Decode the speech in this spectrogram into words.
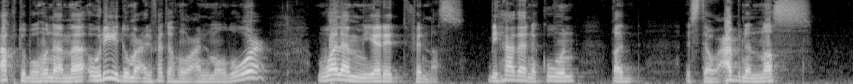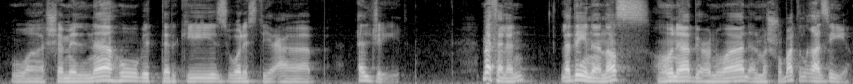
أكتب هنا ما أريد معرفته عن الموضوع ولم يرد في النص. بهذا نكون قد استوعبنا النص وشملناه بالتركيز والاستيعاب الجيد. مثلا لدينا نص هنا بعنوان المشروبات الغازية.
